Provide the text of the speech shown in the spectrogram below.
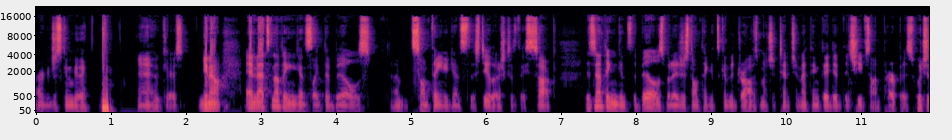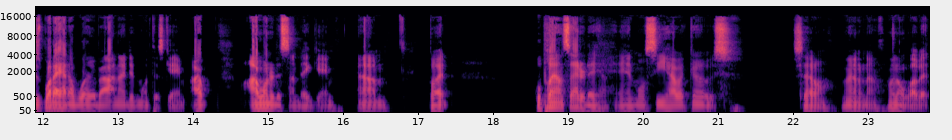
are just going to be like, yeah, who cares, you know? And that's nothing against like the Bills, um, something against the Steelers because they suck. It's nothing against the Bills, but I just don't think it's going to draw as much attention. I think they did the Chiefs on purpose, which is what I had to worry about, and I didn't want this game. I I wanted a Sunday game, um, but we'll play on Saturday Yeah. and we'll see how it goes. So I don't know. I don't love it.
